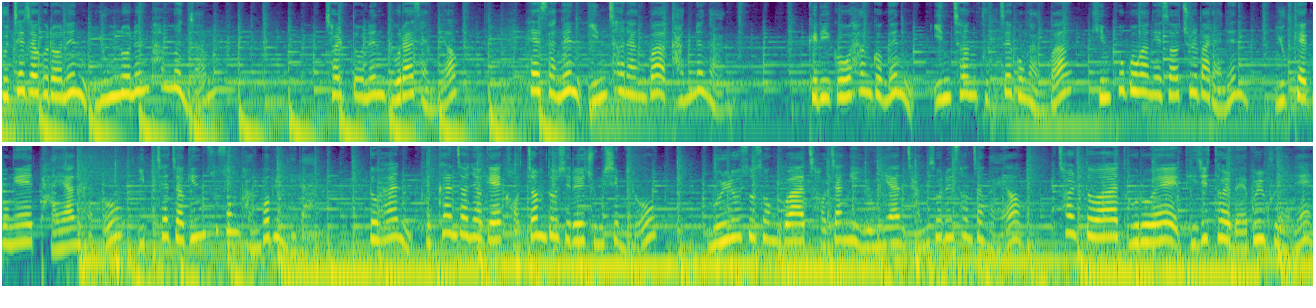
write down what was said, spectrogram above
구체적으로는 육로는 판문점, 철도는 도라산역, 해상은 인천항과 강릉항, 그리고 항공은 인천국제공항과 김포공항에서 출발하는 육해공의 다양하고 입체적인 수송 방법입니다. 또한 북한 전역의 거점 도시를 중심으로 물류 수송과 저장이 용이한 장소를 선정하여 철도와 도로의 디지털 맵을 구현해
